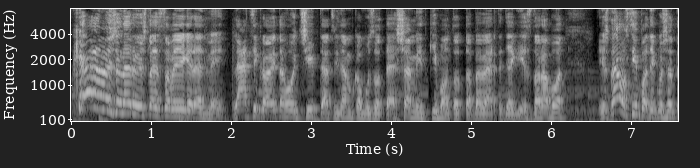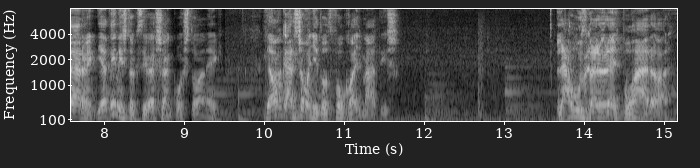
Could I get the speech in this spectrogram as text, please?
kellemesen erős lesz a végeredmény. Látszik rajta, hogy chip, tehát hogy nem kamuzott el semmit, kibontotta, bevert egy egész darabot, és nagyon szimpatikus a termék, ilyet én is tök szívesen kóstolnék. De akár savanyított fokhagymát is. Lehúz belőle egy pohárral.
